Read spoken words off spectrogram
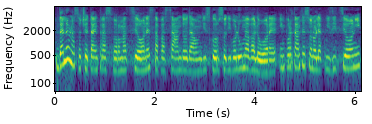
Dell è una società in trasformazione, sta passando da un discorso di volume a valore. Importanti sono le acquisizioni,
